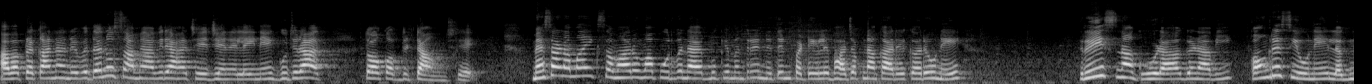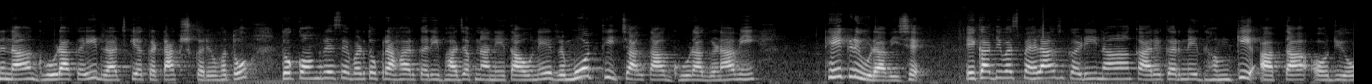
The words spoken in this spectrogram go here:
આવા પ્રકારના નિવેદનો સામે આવી રહ્યા છે, જેને લઈને Gujarat talk of the town છે. મહેસાણામાં એક સમારોહમાં પૂર્વ નાયબ મુખ્યમંત્રી નીતિન પટેલે ભાજપના કાર્યકરોને રેસના ઘોડા ગણાવી, કોંગ્રેસીઓને લગ્નના ઘોડા કહી રાજકીય કટાક્ષ કર્યો હતો. તો કોંગ્રેસે વળતો પ્રહાર કરી ભાજપના નેતાઓને રિમોટથી ચાલતા ઘોડા ગણાવી, ઠેકડી ઉડાવી છે. એકાદ દિવસ પહેલા જ કડીના કાર્યકરને ધમકી આપતા ઓડિયો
